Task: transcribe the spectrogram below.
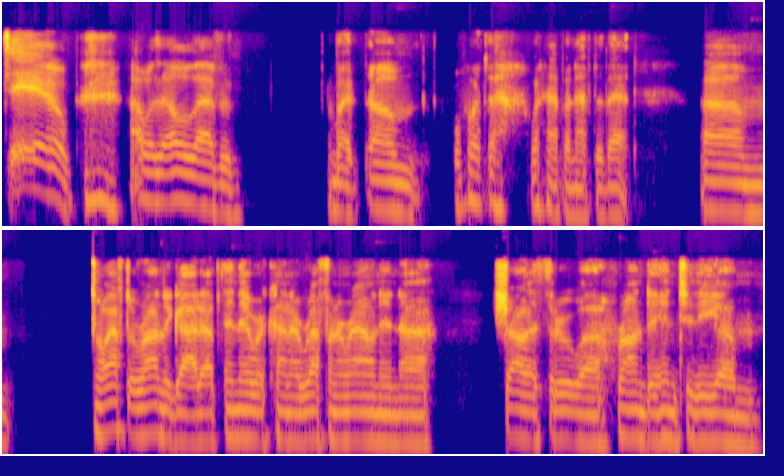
damn, I was hell laughing. But um, what what happened after that? Um, oh, after Ronda got up, then they were kind of roughing around, and uh, Charlotte threw uh, Ronda into the um,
